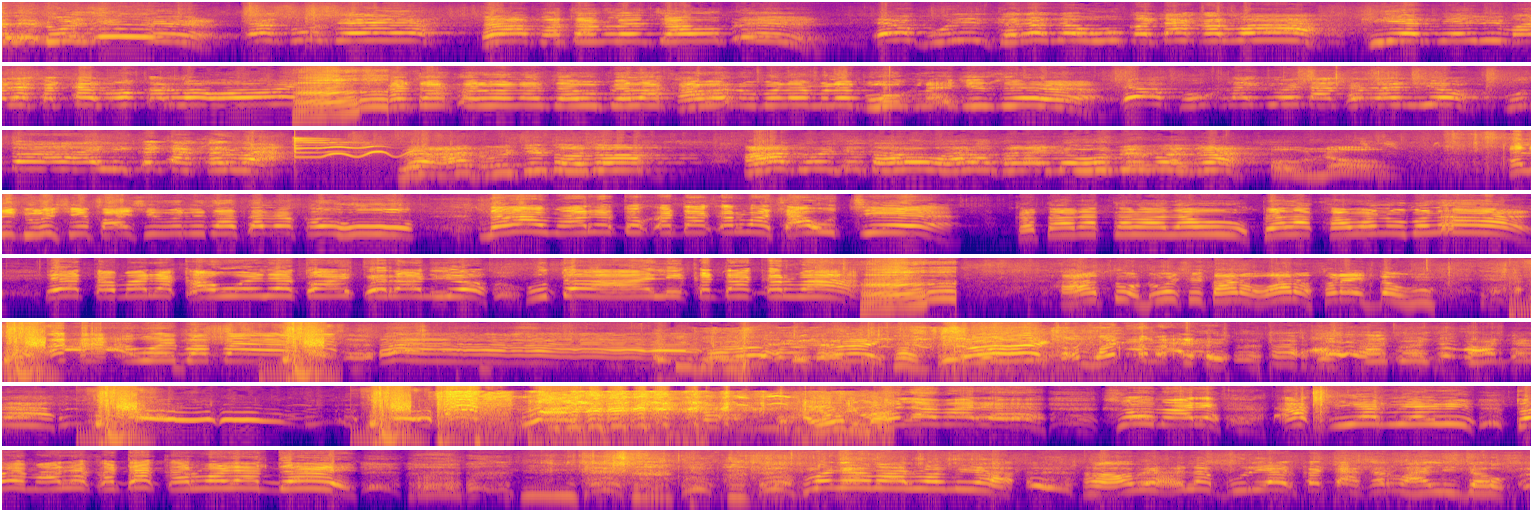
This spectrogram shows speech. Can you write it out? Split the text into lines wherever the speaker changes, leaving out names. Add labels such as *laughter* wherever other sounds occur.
અલી ડોલજી!
એ શું છે?
એ પતંગ લઈને જાઓ ઉપડી
એ ભૂરી ઘરે જવું કટા કરવા? ખીર બેવી મારે કટા નો કરવા હોય.
કટા કરવાના જાઉં પેલા ખાવાનું બને મને ભૂખ લાગી છે.
એ ભૂખ લાગી હોય તાથે રાંધ્યો હું તો આ આયલી કટા કરવા.
લે આ ડોલજી તો જો. આ ડોલજી તારો વારો ખરાઈ દે ઊભી મત રે ઓ નો અલી ડોલજી પાછી વળી જા તને કહું
ના મારે તો કટા કરવા જાવું જ છે.
કટા ના કરવા જાઉં? પેલા ખાવાનું બનાય.
એ તમારે ખાવું હોય ને તો આથે રાંધ્યો. હું તો આલી કટા કરવા.
હા? તો ડોશી તારો વારો સડાઈ દઉં હું.
આ, ઓય બાપા. આ! મને મારે. આ ખીર લેવી તોય મારે કટા કરવાના જ નહીં. મને મારવા મળ્યા હવે હેલા ભૂરિયાર કટા કરવા હાલી જાઉં.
